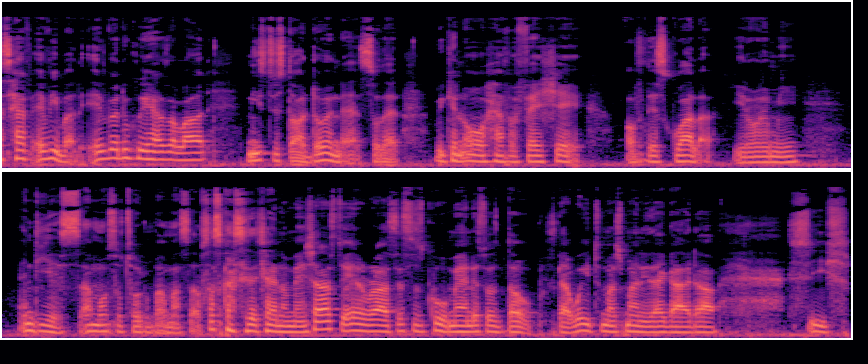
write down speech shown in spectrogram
let's have everybody. Everybody who has a lot needs to start doing that so that we can all have a fair share of this guala. You know what I mean? And yes, I'm also talking about myself. Subscribe to the channel, man. Shout out to Ed Ross. This is cool, man. This was dope. He's got way too much money, that guy, dog. Sheesh.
